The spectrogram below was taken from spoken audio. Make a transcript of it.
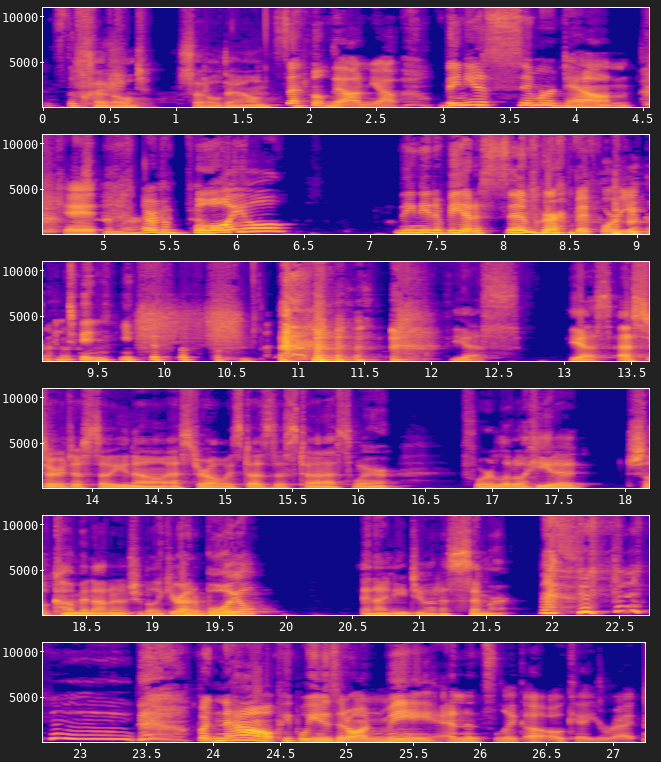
What's the settle word? settle down Settle down. Yeah. They need to simmer down. Okay. Simmer They're to boil. They need to be at a simmer before you continue. yes yes esther just so you know esther always does this to us where if we're a little heated she'll come in out of it she'll be like you're at a boil and i need you at a simmer but now people use it on me, and it's like, oh, okay, you're right.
